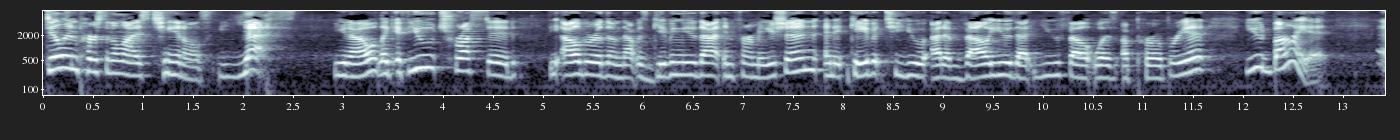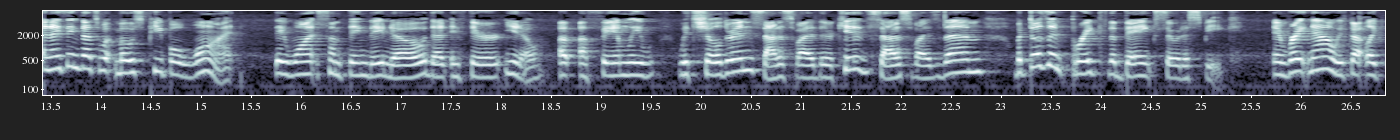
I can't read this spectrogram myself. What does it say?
Dylan personalized channels. Yes you know, like if you trusted the algorithm that was giving you that information and it gave it to you at a value that you felt was appropriate, you'd buy it. And I think that's what most people want. They want something they know that if they're, you know, a, a family with children satisfies their kids, satisfies them, but doesn't break the bank, so to speak. And right now we've got like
